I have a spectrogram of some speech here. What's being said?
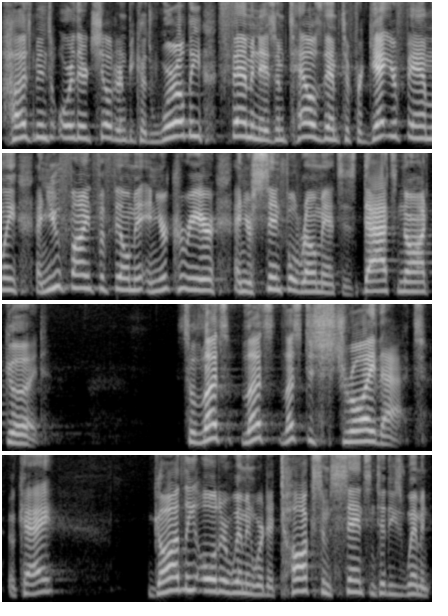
husbands or their children because worldly feminism tells them to forget your family and you find fulfillment in your career and your sinful romances. That's not good. So let's let's let's destroy that, okay? Godly older women were to talk some sense into these women.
